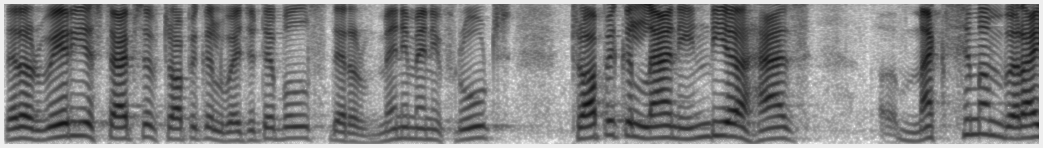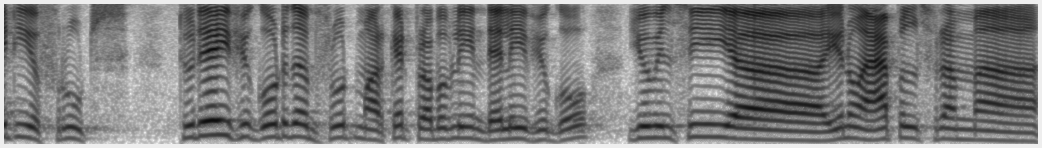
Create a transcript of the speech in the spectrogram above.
There are various types of tropical vegetables, there are many, many fruits. Tropical land, India has maximum variety of fruits. Today, if you go to the fruit market, probably in Delhi if you go, you will see, uh, you know, apples from uh,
